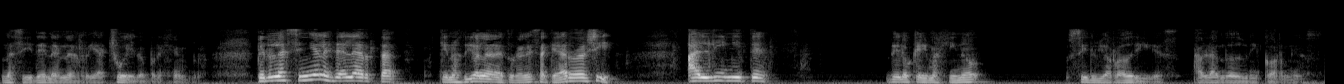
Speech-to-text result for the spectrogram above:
Una sirena en el riachuelo, por ejemplo. Pero las señales de alerta que nos dio la naturaleza quedaron allí, al límite de lo que imaginó Silvio Rodríguez, hablando de unicornios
